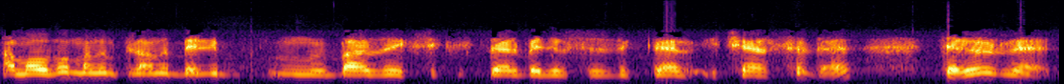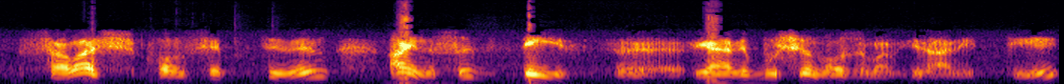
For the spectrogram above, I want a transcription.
Ama Obama'nın planı belli bazı eksiklikler, belirsizlikler içerse de terörle savaş konseptinin aynısı değil. Ee, yani Bush'un o zaman ilan ettiği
